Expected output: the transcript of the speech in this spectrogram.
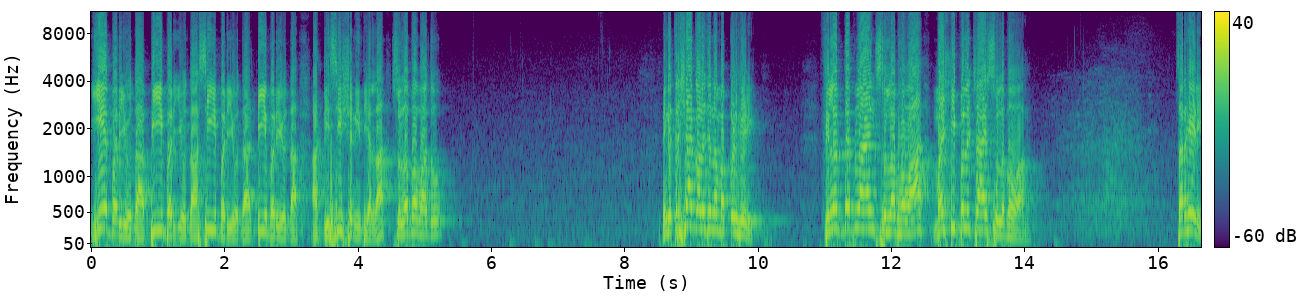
ಎ ಬರೆಯೋದಾ ಬಿ ಬರೆಯೋದಾ ಸಿ ಬರೆಯುವುದಾ ಡಿ ಬರೆಯೋದಾ ಆ ಡಿಸಿಷನ್ ಇದೆಯಲ್ಲ? ಸುಲಭವಾದು? ನಿಮಗೆ ತ್ರಿಷಾ ಕಾಲೇಜಿನ ಮಕ್ಕಳು ಹೇಳಿ. ಫಿಲಪ್ ದ ಬ್ಲಾಂಕ್ ಸುಲಭವ? ಮಲ್ಟಿಪಲ್ ಚಾಯ್ಸ್ ಸುಲಭವ? ಸರ್ ಹೇಳಿ.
